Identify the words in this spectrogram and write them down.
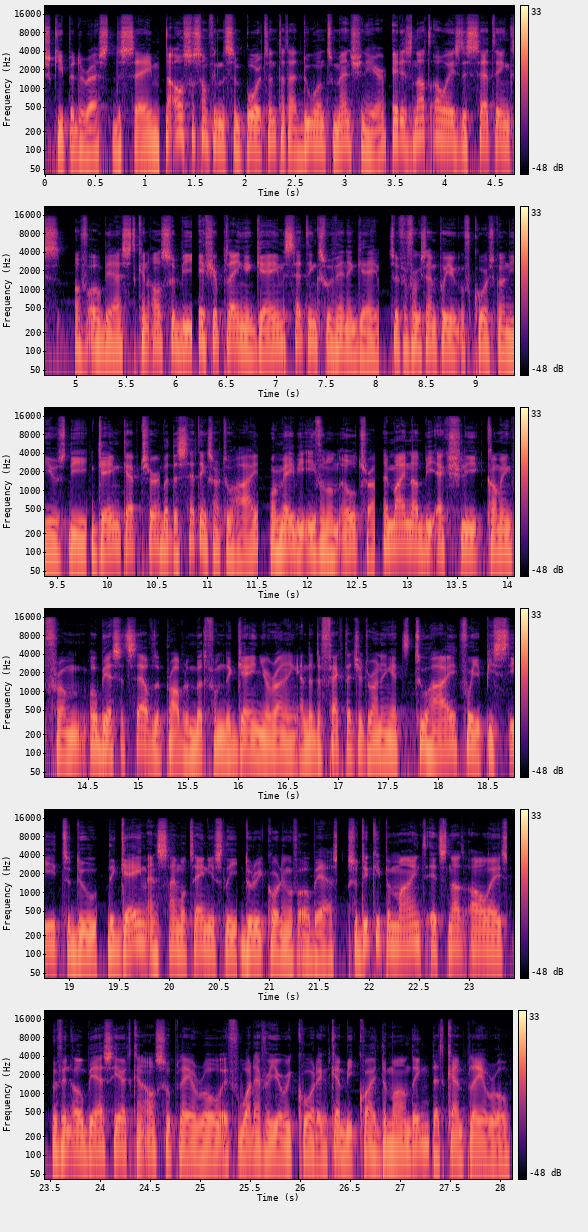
just keep the rest the same. Now also something that's important that I do want to mention here. It is not always the settings of OBS. It can also be if you're playing a game, settings within a game. So if for example you're of course going to use the game capture but the settings are too high or maybe even on ultra. It might not be actually coming from OBS itself the problem but from the game you're running and the fact that you're running it too high for your PC to do the game and simultaneously do recording of OBS. So do keep in mind it's not always within OBS here. It can also play a role if whatever you're recording can be quite demanding. That can play a role.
